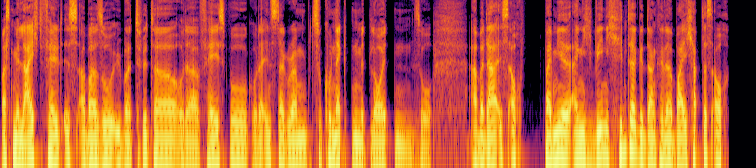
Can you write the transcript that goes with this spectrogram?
Was mir leicht fällt, ist aber so über Twitter oder Facebook oder Instagram zu connecten mit Leuten. So, aber da ist auch bei mir eigentlich wenig Hintergedanke dabei. Ich habe das auch,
